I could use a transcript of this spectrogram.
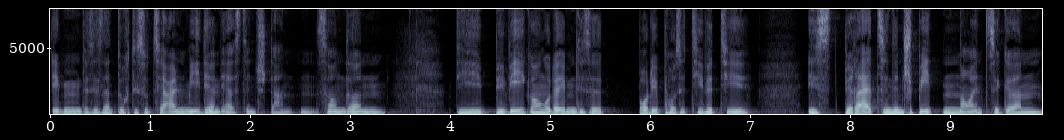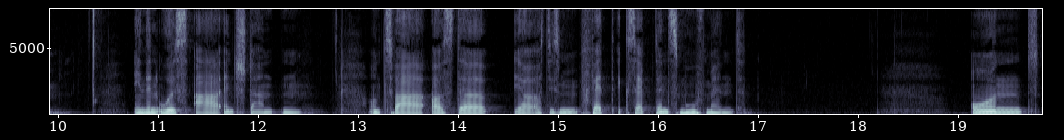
eben, das ist nicht durch die sozialen Medien erst entstanden, sondern die Bewegung oder eben diese Body Positivity ist bereits in den späten 90ern in den USA entstanden. Und zwar aus der, ja, aus diesem Fat Acceptance Movement. Und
